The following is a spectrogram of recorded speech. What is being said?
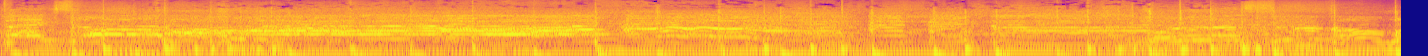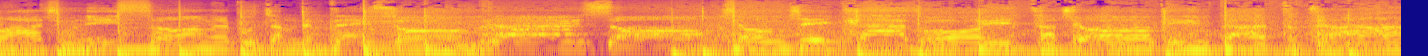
백성 혼란 수도와 준 이성을 붙잡는 백성 백성 정직하고 있다 저긴 따뜻한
